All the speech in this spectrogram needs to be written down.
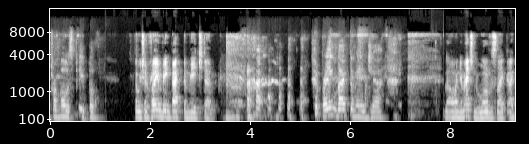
for most people. So we should try and bring back the midge then. bring back the midge, yeah. No, when you mentioned wolves, like I,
